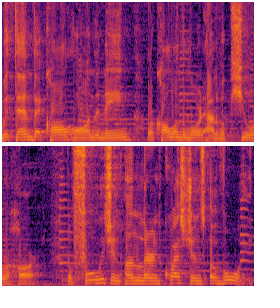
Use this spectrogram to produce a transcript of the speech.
with them that call on the name or call on the Lord out of a pure heart. But foolish and unlearned questions avoid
